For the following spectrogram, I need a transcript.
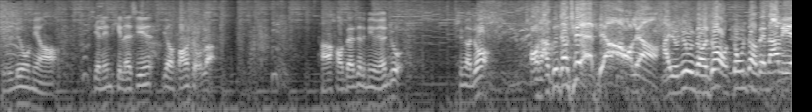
十六秒，剑灵铁了心要防守了，他好在这里没有援助。十秒钟，超杀滚上去，漂亮！还有六秒钟，东丈在哪里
